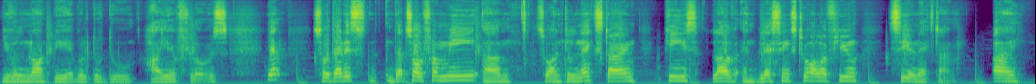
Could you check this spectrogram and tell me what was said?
you will not be able to do higher flows yeah so that is that's all from me. Um, so until next time peace love and blessings to all of you. See you next time. Bye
